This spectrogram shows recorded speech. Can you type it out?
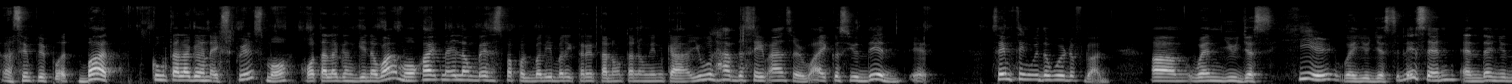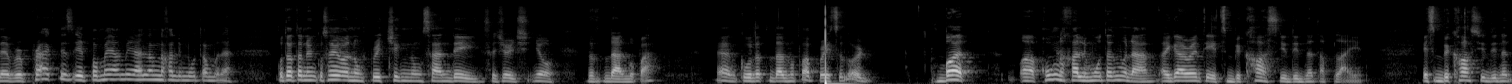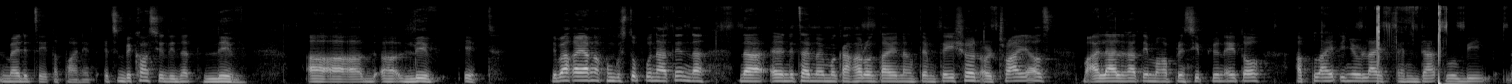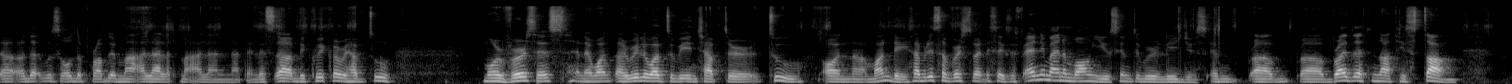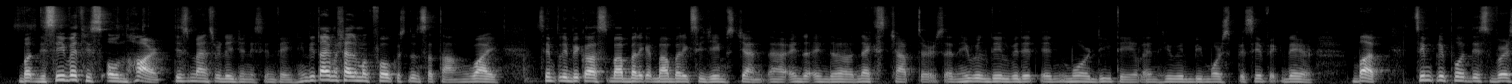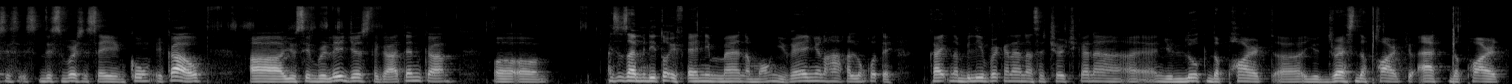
Uh, simply put. But, kung talagang na-experience mo, o talagang ginawa mo, kahit na ilang beses pa pagbali-balik ta rin, tanong-tanongin ka, you will have the same answer. Why? Because you did it. Same thing with the Word of God. Um, when you just hear, when you just listen, and then you never practice it, pamaya-maya lang nakalimutan mo na. Kung tatanungin ko sa'yo, anong preaching nung Sunday sa church nyo, natandaan mo pa? Ayan, kung natandaan mo pa, praise the Lord. But, uh, kung nakalimutan mo na, I guarantee it's because you did not apply it. It's because you did not meditate upon it. It's because you did not live, uh, uh, live it. Diba? Kaya nga kung gusto po natin na, na anytime na magkakaroon tayo ng temptation or trials, maalala natin mga prinsipyo na ito, apply it in your life and that will be uh, that will solve the problem maalala at maalala natin let's uh, be quicker we have two more verses and I want I really want to be in chapter 2 on uh, Monday. Sabi dito sa verse 26 if any man among you seem to be religious and uh, uh, bridleth not his tongue but deceiveth his own heart this man's religion is in vain. Hindi tayo masyado mag-focus dun sa tongue. Why? Simply because babalik at babalik si James Jan uh, in the in the next chapters and he will deal with it in more detail and he will be more specific there. But simply put this verse is this verse is saying kung ikaw uh, you seem religious nag-attend ka uh, uh, sabi dito if any man among you kaya yun nakakalungkot eh kahit na believer ka na nasa church ka na uh, and you look the part uh, you dress the part you act the part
